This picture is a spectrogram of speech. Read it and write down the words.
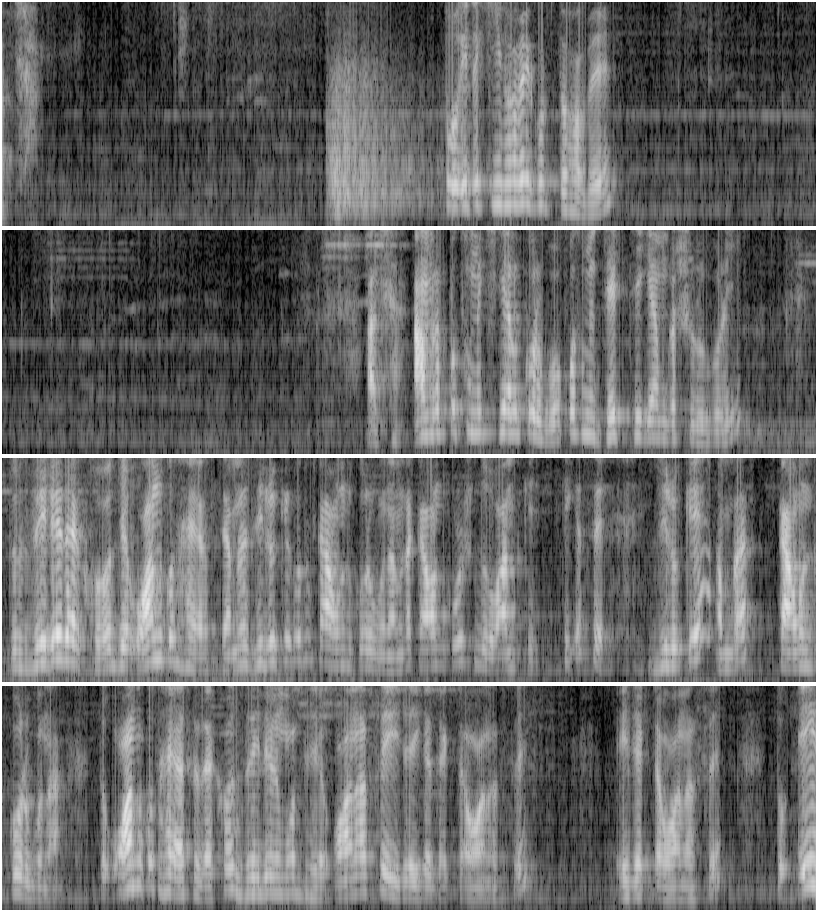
আচ্ছা তো এটা কীভাবে করতে হবে? আচ্ছা আমরা প্রথমে খেয়াল করব? প্রথমে জেড থেকে আমরা শুরু করি। তো জেডে দেখো যে ওয়ান কোথায় আছে? আমরা জিরোকে কোথাও কাউন্ট করব না, আমরা কাউন্ট করব শুধু ওয়ানকে ঠিক আছে? জিরোকে আমরা কাউন্ট করব না। তো ওয়ান কোথায় আছে দেখো? জেডের মধ্যে ওয়ান আছে, এই জায়গাতে একটা ওয়ান আছে, এই যে একটা ওয়ান আছে। তো এই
